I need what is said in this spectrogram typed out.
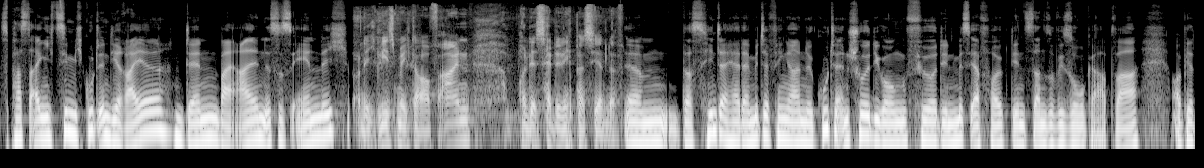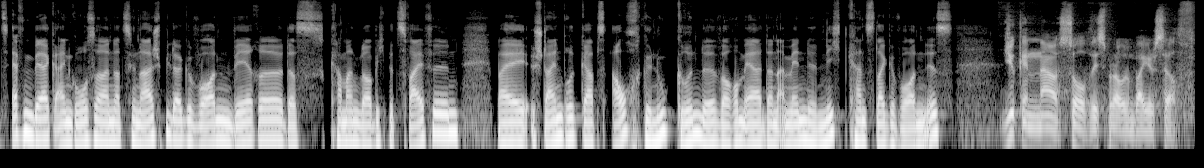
Es passt eigentlich ziemlich gut in die Reihe, denn bei allen ist es ähnlich. Und ich ließ mich darauf ein und es hätte nicht passieren dürfen. Ähm, dass hinterher der Mittelfinger eine gute Entschuldigung für den Misserfolg, den es dann sowieso gab, war. Ob jetzt Effenberg ein großer Nationalspieler geworden wäre, das kann man, glaube ich, bezweifeln. Bei Steinbrück gab es auch genug Gründe, warum er dann am Ende nicht Kanzler geworden ist. You can now solve this problem by yourself.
